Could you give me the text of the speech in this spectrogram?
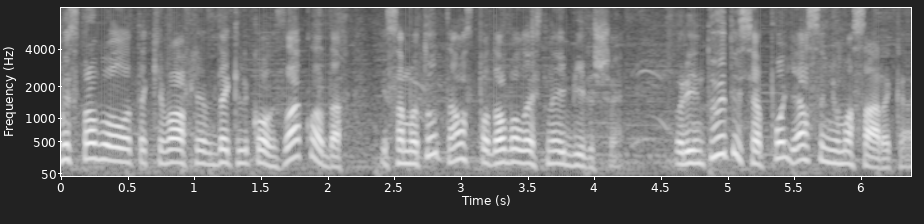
Ми спробували такі вафлі в декількох закладах, і саме тут нам сподобалось найбільше. Орієнтуйтеся по ясеню Масарика.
